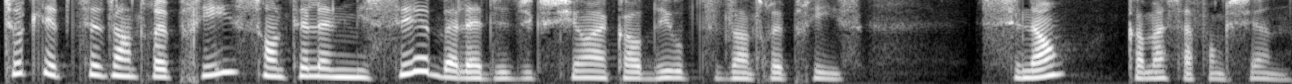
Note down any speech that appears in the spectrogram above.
toutes les petites entreprises sont-elles admissibles à la déduction accordée aux petites entreprises? Sinon, comment ça fonctionne?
